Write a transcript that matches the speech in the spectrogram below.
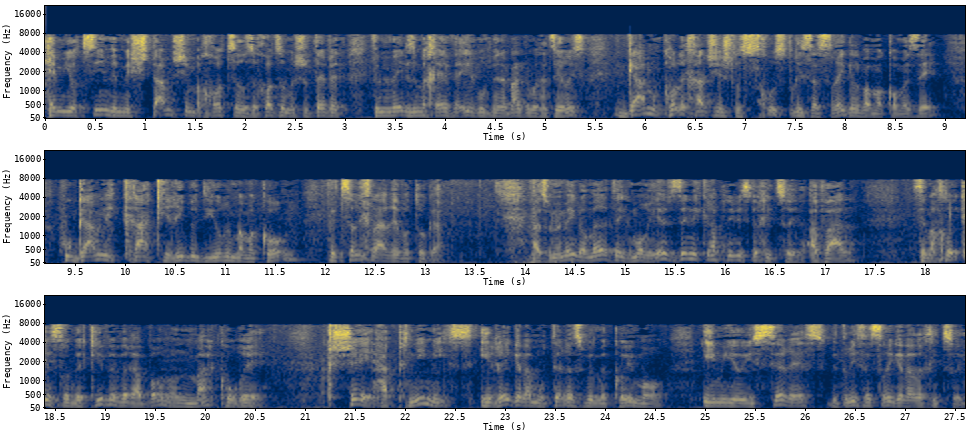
הם יוצאים ומשתמשים בחוצר, זה חוצר משותפת, וממילא זה מחייב עירוב בין הבלטים וחציריס, גם כל אחד שיש לו סחוס דריסס רגל במקום הזה, הוא גם נקרא כריבו דיורים במקום, וצריך לערב אותו גם. אז ממילא אומרת הגמור, יש, זה נקרא פנימיס וחיצוי, אבל זה מחלוקת רבי קיבא ורבונון, מה קורה? כשהפנימיס היא רגל המותרס במקוימו, אם היא יסרס בדריסס רגל על החיצוי.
